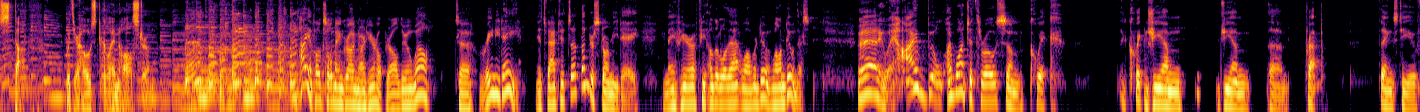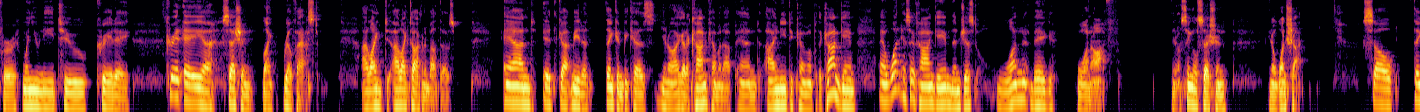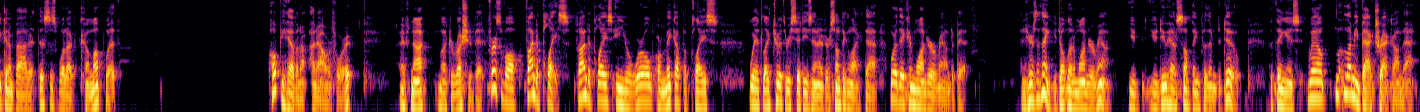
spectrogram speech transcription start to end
stuff with your host, Glenn Hallstrom. Hi, folks. Old Man Grognard here. Hope you're all doing well. It's a rainy day. In fact, it's a thunderstormy day. You may hear a, few, a little of that while we're doing while I'm doing this. Anyway, I will, I want to throw some quick quick GM GM um, prep things to you for when you need to create a create a uh, session like real fast. I like I like talking about those, and it got me to thinking because you know I got a con coming up and I need to come up with a con game, and what is a con game than just one big one off, you know, single session, you know, one shot. So thinking about it, this is what I've come up with. Hope you have an, an hour for it. If not, we'll have to rush it a bit. First of all, find a place. Find a place in your world or make up a place with like two or three cities in it or something like that where they can wander around a bit. And here's the thing you don't let them wander around. You, you do have something for them to do. The thing is, well, l- let me backtrack on that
